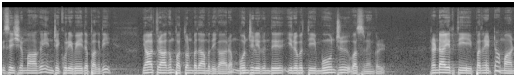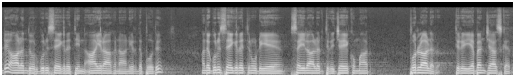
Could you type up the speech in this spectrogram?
விசேஷமாக இன்றைக்குரிய வேத பகுதி யாத்ராகம் பத்தொன்பதாம் அதிகாரம் ஒன்றிலிருந்து இருபத்தி மூன்று வசனங்கள். ரெண்டாயிரத்தி பதினெட்டாம் ஆண்டு ஆலந்தூர் குருசேகரத்தின் ஆயராக நான் இருந்தபோது அந்த குருசேகரத்தினுடைய செயலாளர் திரு ஜெயக்குமார் பொருளாளர் திரு எபன் ஜாஸ்கர்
